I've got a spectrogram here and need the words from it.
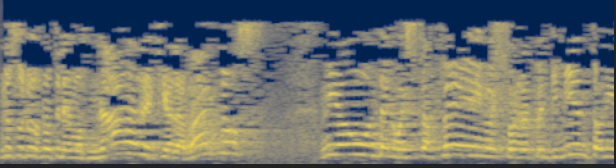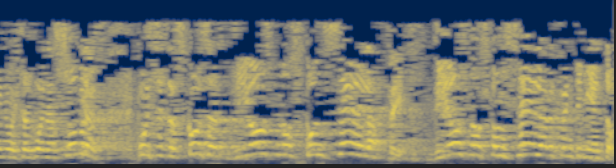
nosotros no tenemos nada de que alabarnos ni aún de nuestra fe y nuestro arrepentimiento, ni nuestras buenas obras, pues esas cosas Dios nos concede la fe, Dios nos concede el arrepentimiento,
